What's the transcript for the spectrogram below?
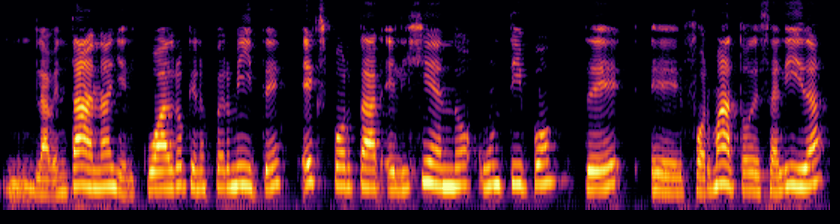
la ventana y el cuadro que nos permite exportar eligiendo un tipo de formato de salida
